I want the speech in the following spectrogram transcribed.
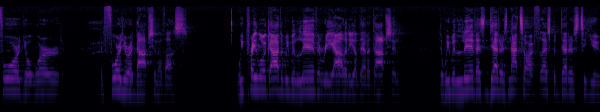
for your word and for your adoption of us. We pray, Lord God, that we would live in reality of that adoption that we would live as debtors, not to our flesh, but debtors to you.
